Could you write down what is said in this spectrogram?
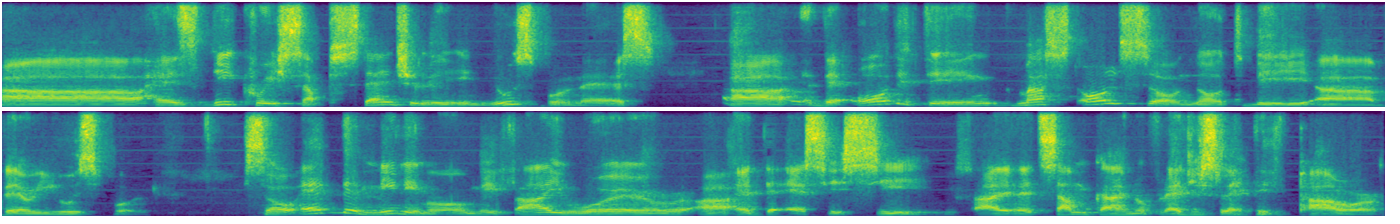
uh, has decreased substantially in usefulness, uh, the auditing must also not be uh, very useful. So, at the minimum, if I were uh, at the SEC, if I had some kind of legislative power,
